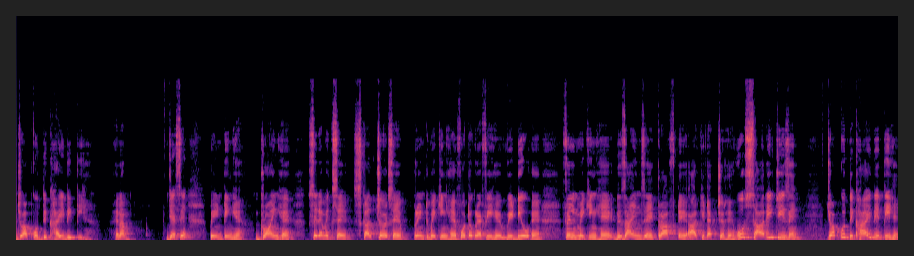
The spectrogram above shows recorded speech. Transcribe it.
जो आपको दिखाई देती है है ना? जैसे पेंटिंग है ड्राइंग है सिरेमिक्स है स्कल्पचर्स है प्रिंट मेकिंग है फोटोग्राफी है वीडियो है फ़िल्म मेकिंग है डिज़ाइंस है, क्राफ्ट है, आर्किटेक्चर है, वो सारी चीज़ें जो आपको दिखाई देती है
